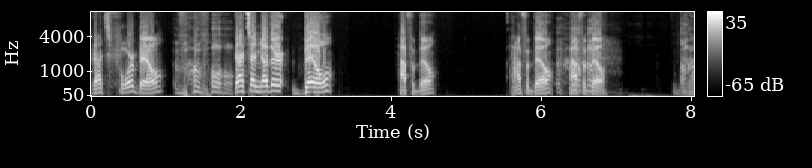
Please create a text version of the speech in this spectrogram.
That's four bill. That's another bill. Half a bill. Half a bill. Half a bill. What the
